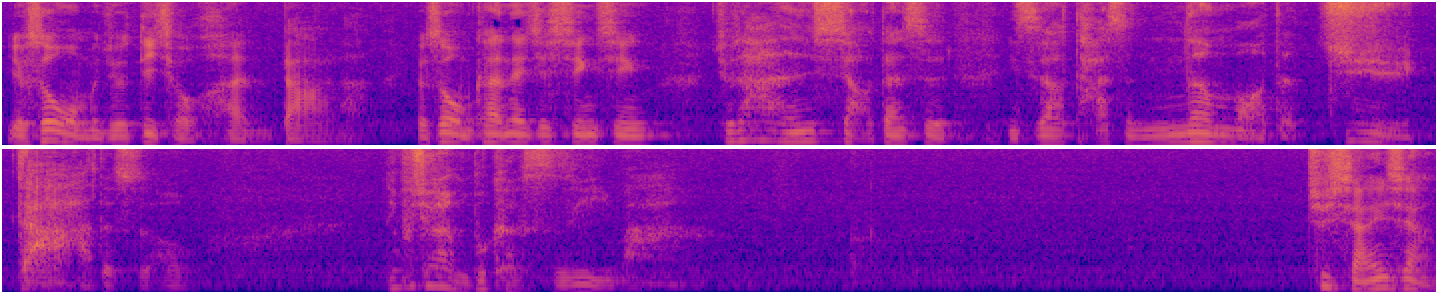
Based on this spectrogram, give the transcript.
有时候我们觉得地球很大了，有时候我们看那些星星，觉得它很小，但是你知道它是那么的巨大的时候，你不觉得很不可思议吗？去想一想，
